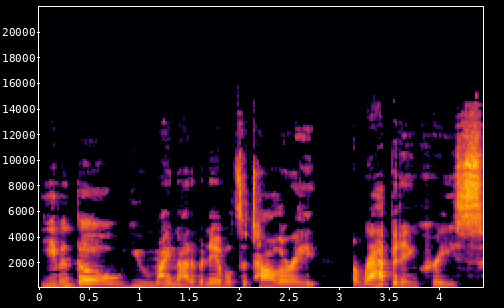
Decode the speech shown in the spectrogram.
even though you might not have been able to tolerate a rapid increase,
